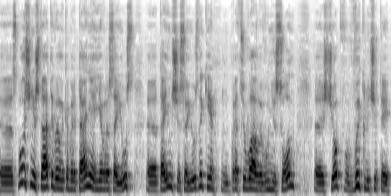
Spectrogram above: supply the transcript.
Е, Сполучені Штати, Велика Євросоюз е, та інші союзники працювали в унісон, е, щоб виключити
